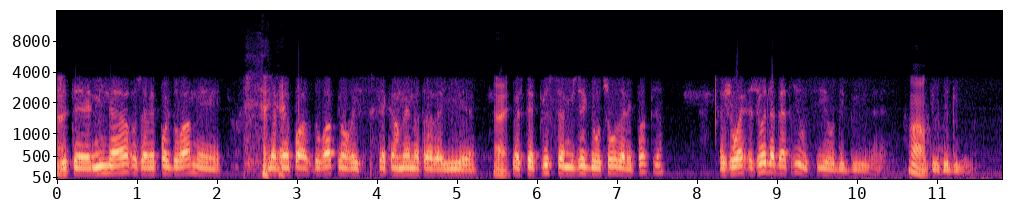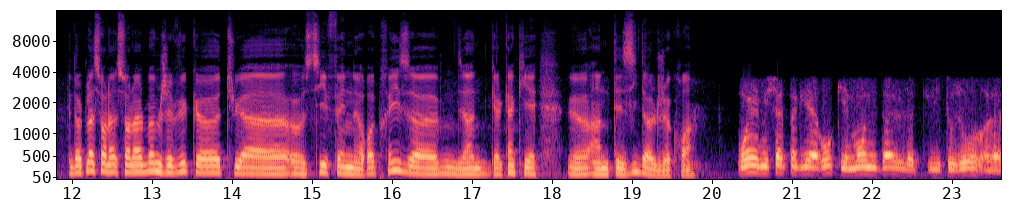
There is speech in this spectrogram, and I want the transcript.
J'étais mineur, j'avais pas le droit, mais on avait un passe-droit, puis on réussissait quand même à travailler. Euh. Ouais. C'était plus sa musique d'autre chose à l'époque. Je jouais, je jouais de la batterie aussi au début. Euh, wow. Au début. Donc là, sur l'album, j'ai vu que tu as aussi fait une reprise euh, d'un quelqu'un qui est euh, un de tes idoles, je crois. Oui, Michel Pagliaro, qui est mon idole depuis toujours. Euh,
